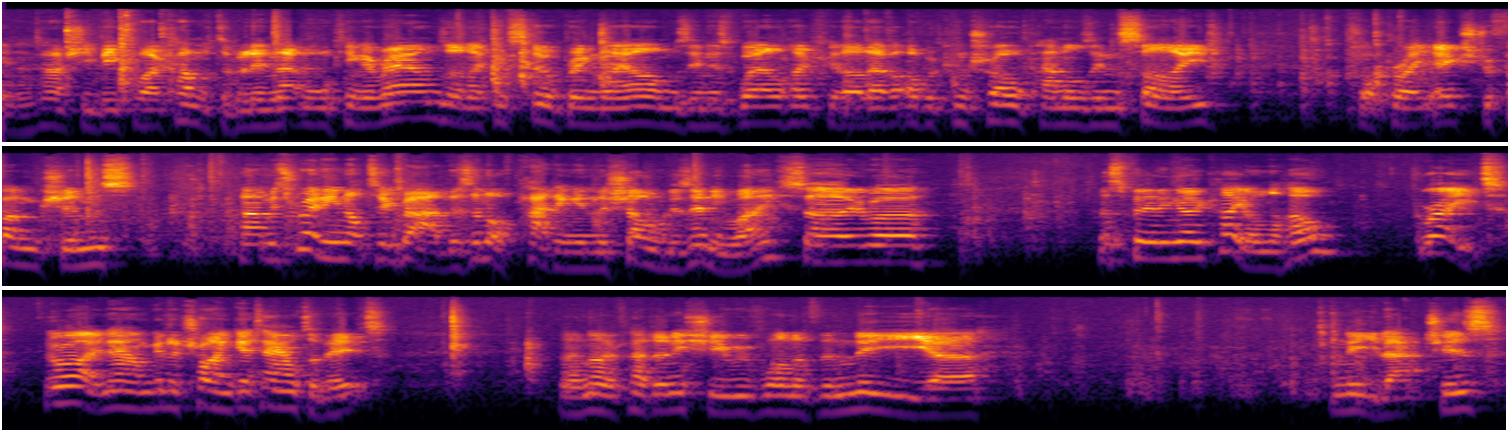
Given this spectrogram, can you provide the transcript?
you know, I'll actually be quite comfortable in that walking around and I can still bring my arms in as well. Hopefully I'll have other control panels inside to operate extra functions. Um, it's really not too bad. There's a lot of padding in the shoulders anyway so uh, that's feeling okay on the whole. Great. Alright now I'm going to try and get out of it. And I've had an issue with one of the knee uh, knee latches.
